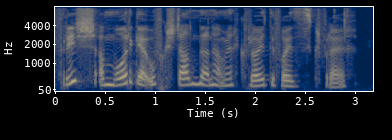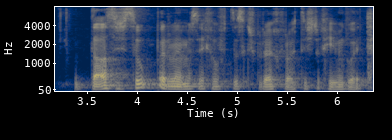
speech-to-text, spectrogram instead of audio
frisch am Morgen aufgestanden und habe mich gefreut auf unser Gespräch. Das ist super, wenn man sich auf das Gespräch freut, ist doch immer gut.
